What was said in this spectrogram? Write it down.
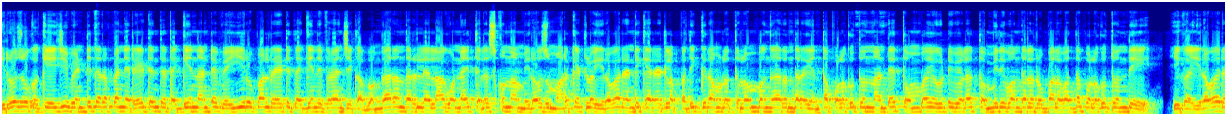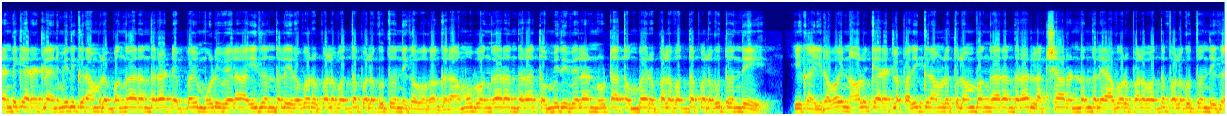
ఈ రోజు ఒక కేజీ వెండి ధర పైన రేట్ ఎంత తగ్గిందంటే వెయ్యి రూపాయల రేటు తగ్గింది ఫ్రెండ్స్. ఇక బంగారం ధరలు ఎలాగున్నాయి తెలుసుకుందాం. ఈ రోజు మార్కెట్లో ఇరవై రెండు క్యారెట్ల పది గ్రాముల తులం బంగారం ధర ఎంత పలుకుతుందంటే తొంభై ఒకటి వేల తొమ్మిది వందల రూపాయల వద్ద పలుకుతుంది. ఇక ఇరవై రెండు క్యారెట్ల ఎనిమిది గ్రాముల బంగారం ధర డెబ్బై మూడు వేల ఐదు వందల ఇరవై రూపాయల వద్ద పలుకుతుంది. ఇక ఒక గ్రాము బంగారం ధర తొమ్మిది వేల నూట తొంభై రూపాయల వద్ద పలుకుతుంది. ఇక ఇరవై నాలుగు క్యారెట్ల పది గ్రాముల తులం బంగారం ధర లక్ష రెండు వందల యాభై రూపాయల వద్ద పలుకుతుంది. ఇక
